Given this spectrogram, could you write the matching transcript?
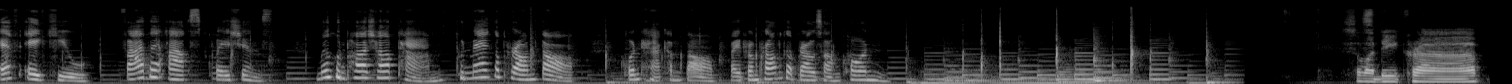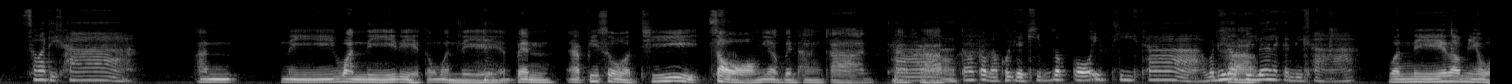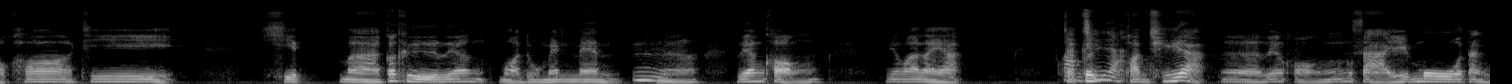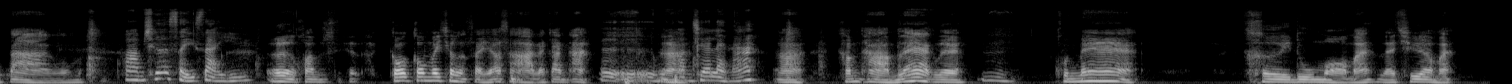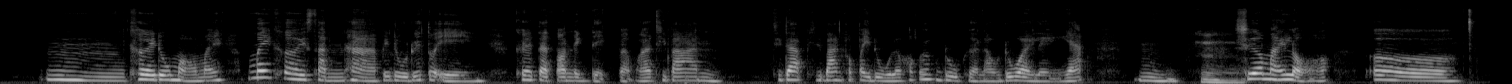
FAQ Father asks questions เมื่อคุณพ่อชอบถาม คุณแม่ก็พร้อมตอบ ค้นหาคำตอบไปพร้อมๆกับเราสองคน สวัสดีครับ สวัสดีค่ะ อันนี้วันนี้ดิต้องวันนี้เป็น episode ที่สองอย่างเป็นทางการค่ะนะครับ ก็กลับมาคุยกับคิมกับโกอีกทีค่ะ วันนี้เราครับคุยเรื่องอะไรกันดีคะ วันนี้เรามีหัวข้อที่คิดมาก็คือเรื่องหมอดูแม่นอืมๆนะเรื่องของเรียกว่าอะไรอะความจะกิดเชื่อความเชื่อเออเรื่องของสายมูต่างๆ ความเชื่อใสเออ ความก็ก็ไม่เชิงไสยศาสตร์แล้วกันอะๆเออเออเออมีอ่าความเชื่อแหละนะ อะคำถามแรกเลยอืมคุณแม่ เคยดูหมอไหมและเชื่อไหมอืม เคยดูหมอไหม ไม่เคยสรรหาไปดูด้วยตัวเอง เคยแต่ตอนเด็กๆ แบบว่าที่บ้าน ที่ด้าที่บ้านเขาไปดูแล้วเขาก็ดูเผื่อเราด้วยอะไรอย่างเงี้ย อืมอืมเชื่อไหมเหรอ เออ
